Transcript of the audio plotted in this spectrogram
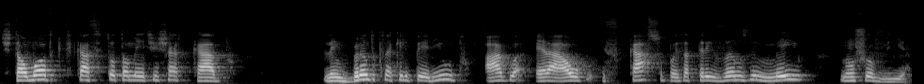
de tal modo que ficasse totalmente encharcado. Lembrando que naquele período água era algo escasso, pois há três anos e meio não chovia.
